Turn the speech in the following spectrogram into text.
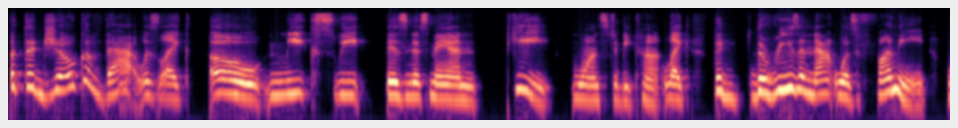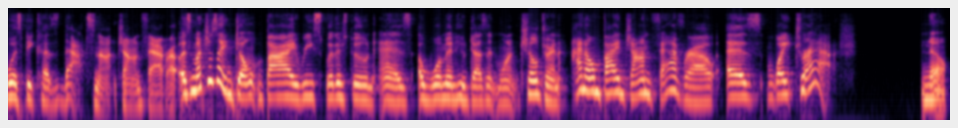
But the joke of that was like, oh, meek, sweet businessman Pete wants to become like the the reason that was funny was because that's not Jon Favreau. As much as I don't buy Reese Witherspoon as a woman who doesn't want children, I don't buy Jon Favreau as white trash. No.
